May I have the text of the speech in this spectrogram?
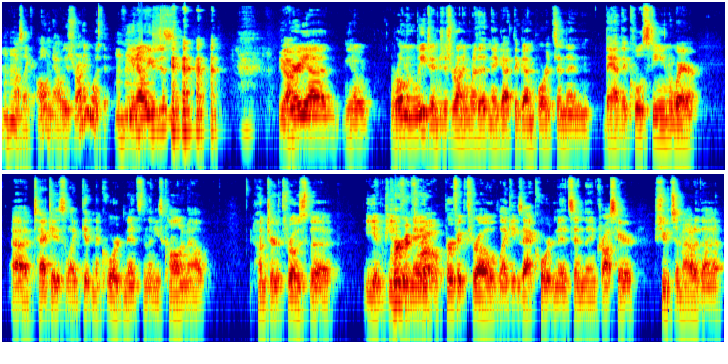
I was like, oh, now he's running with it. Mhm. You know, he's just yeah. very, uh, you know, Roman Legion just running with it, and they got the gun ports, and then they had the cool scene where uh, Tech is like getting the coordinates, and then he's calling him out. Hunter throws the EMP Perfect grenade, throw. perfect throw, like exact coordinates, and then Crosshair shoots him out of the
